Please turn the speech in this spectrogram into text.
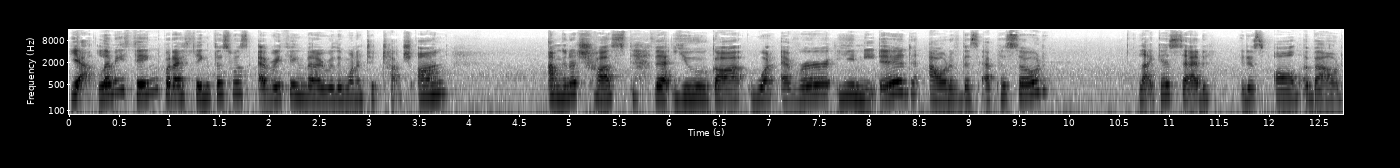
yeah, let me think, but I think this was everything that I really wanted to touch on. I'm gonna trust that you got whatever you needed out of this episode. Like I said, it is all about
